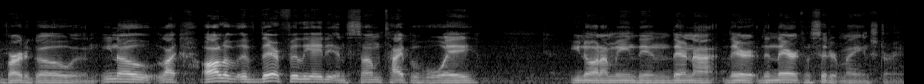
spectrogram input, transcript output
Vertigo and you know, like all of if they're affiliated in some type of way, you know what I mean, then they're not they're then they're considered mainstream.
